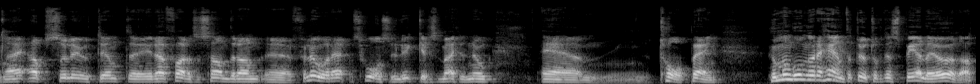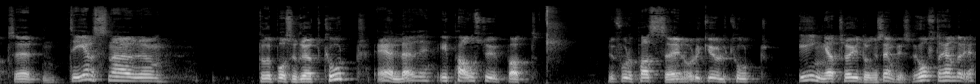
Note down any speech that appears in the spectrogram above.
Nej, absolut inte. I det här fallet så Sunderland eh, förlorade. Swansea lyckades märkligt nog eh, ta poäng. Hur många gånger har det hänt att du tagit en spelare i örat? Eh, dels när eh, tog på sig rött kort eller i paus typ att nu får du passa dig, nu har du gult kort. Inga tröjdragningar exempelvis. Hur ofta händer det?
